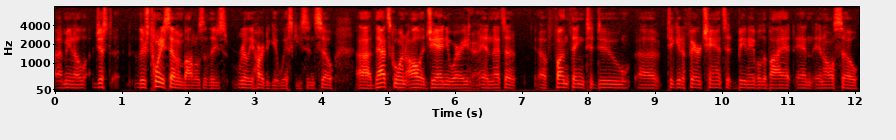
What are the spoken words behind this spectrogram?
I mean, a, just there's 27 bottles of these really hard to get whiskeys. And so uh, that's going all at January. And that's a, a fun thing to do uh, to get a fair chance at being able to buy it and, and also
